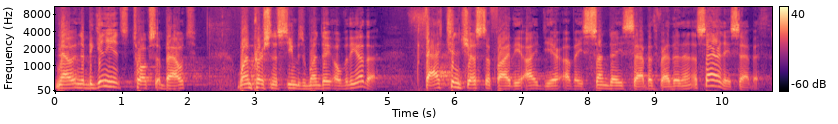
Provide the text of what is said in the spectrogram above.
Now, in the beginning, it talks about one person esteems one day over the other. That can justify the idea of a Sunday Sabbath rather than a Saturday Sabbath.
